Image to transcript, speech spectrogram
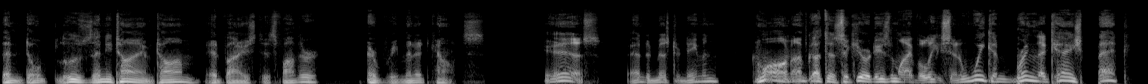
"Then don't lose any time, Tom," advised his father. "Every minute counts." "Yes," added Mr. Damon. Come on, I've got the securities in my valise, and we can bring the cash back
